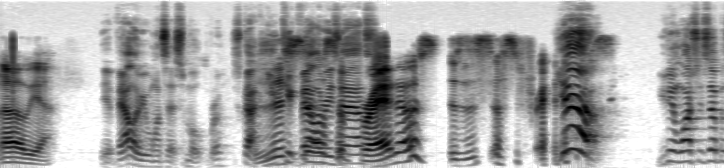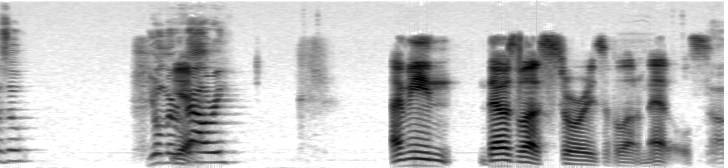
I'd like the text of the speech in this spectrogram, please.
Oh yeah. Yeah, Valery wants that smoke, bro. Scott, Is you kick Valery's ass? Sopranos? Is this still Sopranos? Yeah. You didn't watch this episode? You don't remember Yeah. Valery? I mean, there was a lot of stories of a lot of medals. Uh,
